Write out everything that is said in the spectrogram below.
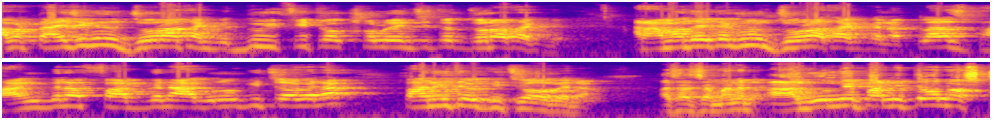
আবার টাইলসে কিন্তু জোড়া থাকবে। দুই ফিট হোক ষোলো ইঞ্চি হোক জোড়া থাকবে। আর আমাদের এটা কোনো জোড়া থাকবে না। প্লাস ভাঙবে না ফাটবে না আগুনেও কিছু হবে না পানিতেও কিছু হবে না। আচ্ছা আচ্ছা মানে আগুনে পানিতেও নষ্ট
